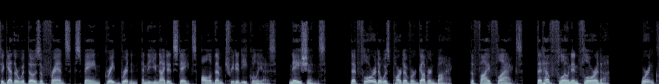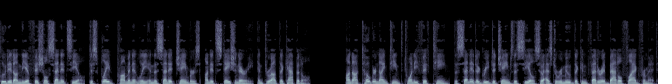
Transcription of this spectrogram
together with those of France, Spain, Great Britain, and the United States, all of them treated equally as «nations» that Florida was part of or governed by. The five flags that have flown in Florida were included on the official Senate seal, displayed prominently in the Senate chambers, on its stationery, and throughout the Capitol. On October 19, 2015, the Senate agreed to change the seal so as to remove the Confederate battle flag from it.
